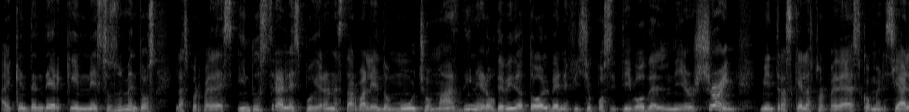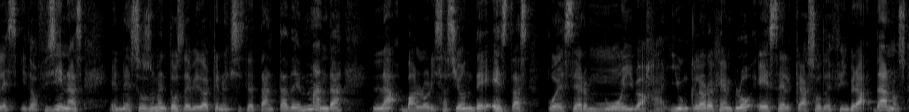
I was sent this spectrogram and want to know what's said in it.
Hay que entender que en estos momentos las propiedades industriales pudieran estar valiendo mucho más dinero debido a todo el beneficio positivo del nearshoring, mientras que las propiedades comerciales y de oficinas en estos momentos debido a que no existe tanta demanda, la valorización de estas puede ser muy baja. Y un claro ejemplo es el caso de Fibra Danos,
